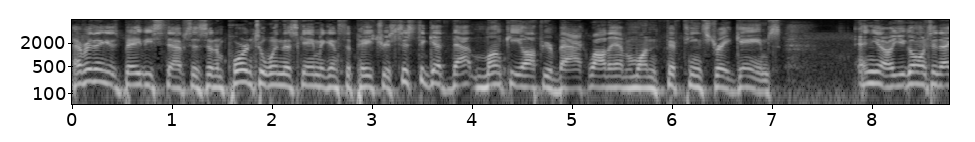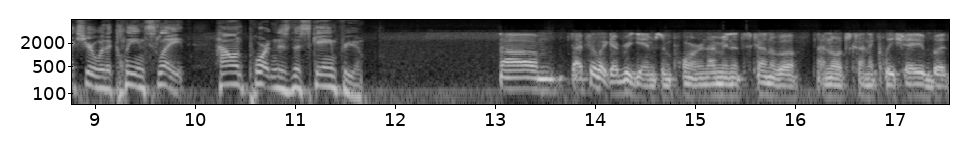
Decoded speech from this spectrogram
Everything is baby steps. Is it important to win this game against the Patriots just to get that monkey off your back while they haven't won 15 straight games? And you know, you go into next year with a clean slate. How important is this game for you? Um, I feel like every game's important. I mean, it's kind of a, I know it's kind of cliche, but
